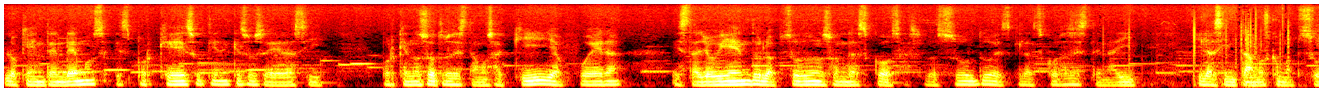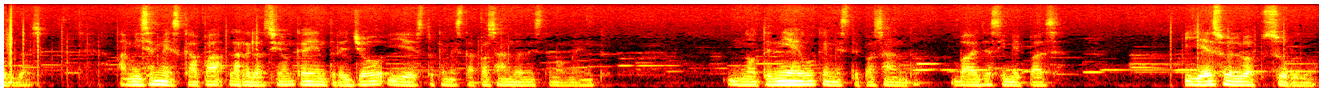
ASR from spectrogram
Lo que entendemos es por qué eso tiene que suceder así. Porque nosotros estamos aquí y afuera está lloviendo. Lo absurdo no son las cosas. Lo absurdo es que las cosas estén ahí y las sintamos como absurdas. A mí se me escapa la relación que hay entre yo y esto que me está pasando en este momento. No te niego que me esté pasando, vaya si me pasa. Y eso es lo absurdo.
